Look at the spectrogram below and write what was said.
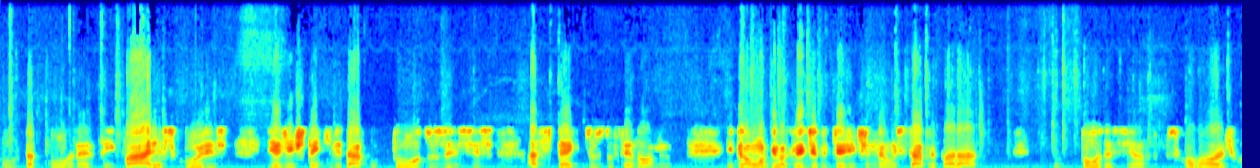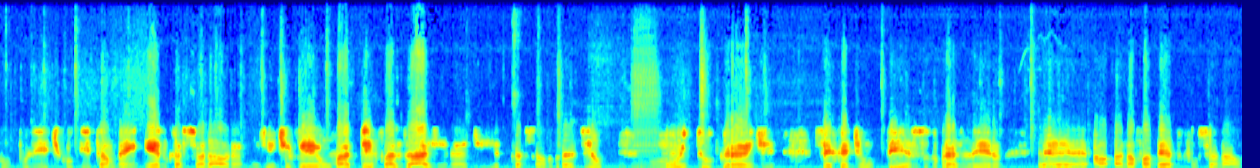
curta cor, né? Ele tem várias cores e a gente tem que lidar com todos esses aspectos do fenômeno. Então, eu acredito que a gente não está preparado todo esse âmbito psicológico, político e também educacional, né? A gente vê uma defasagem, né, de educação no Brasil muito grande. Cerca de um terço do brasileiro é analfabeto funcional.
